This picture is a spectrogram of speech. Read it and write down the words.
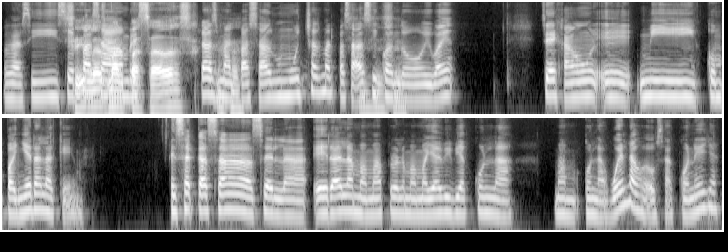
O sea, sí se sí, Las malpasadas. Las malpasadas, muchas malpasadas. y cuando iba, se dejaron, eh, mi compañera, la que, esa casa se la, era la mamá, pero la mamá ya vivía con la con la abuela, o sea, con ella.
